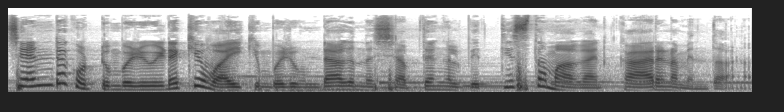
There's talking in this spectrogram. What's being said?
ചെണ്ട കൊട്ടുമ്പോഴും ഇടയ്ക്ക് വായിക്കുമ്പോഴും ഉണ്ടാകുന്ന ശബ്ദങ്ങൾ വ്യത്യസ്തമാകാൻ കാരണം എന്താണ്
